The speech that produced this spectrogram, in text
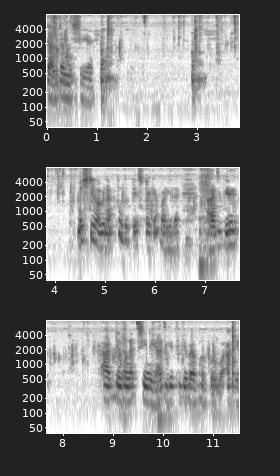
ডালটা মিশে যায়। মিষ্টি হবে না কিন্তু টেস্টটাকে বাড়িয়ে দেয়। আজকে আর দেবো না চিনি আজকে থেকে ব্যবহার করব গুড়।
